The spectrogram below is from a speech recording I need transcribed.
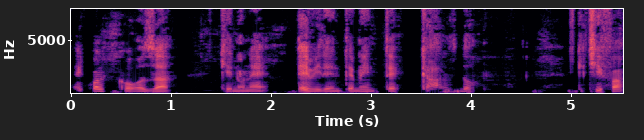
è qualcosa che non è evidentemente caldo, che ci fa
